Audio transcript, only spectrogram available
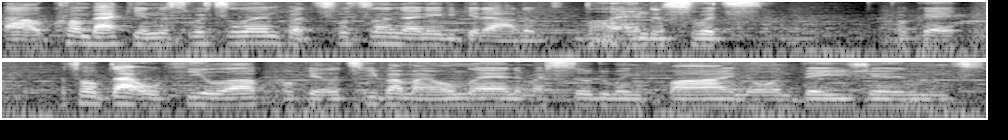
I'll come back into Switzerland, but Switzerland, I need to get out of the land of Swiss. Okay, let's hope that will heal up. Okay, let's see about my own land. Am I still doing fine? No invasions.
